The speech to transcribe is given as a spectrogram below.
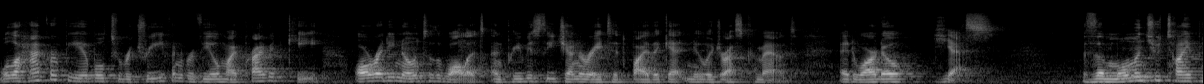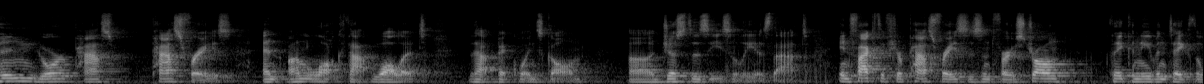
will a hacker be able to retrieve and reveal my private key already known to the wallet and previously generated by the get new address command? Eduardo, yes. The moment you type in your pass passphrase and unlock that wallet, that Bitcoin's gone, uh, just as easily as that. In fact, if your passphrase isn't very strong, they can even take the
